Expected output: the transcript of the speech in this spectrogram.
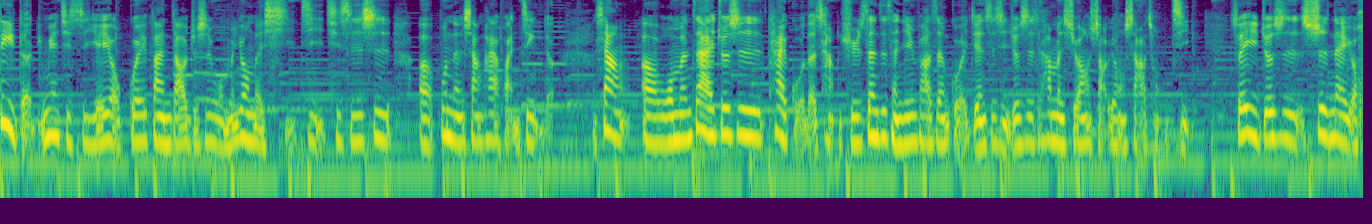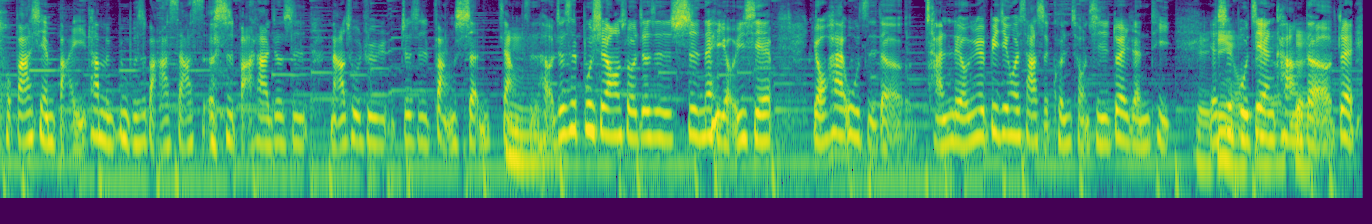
立的里面其实也有规范到，就是我们用的洗剂其实是呃不能伤害环境的。像呃，我们在就是泰国的厂区，甚至曾经发生过一件事情，就是他们希望少用杀虫剂，所以就是室内有发现白蚁，他们并不是把它杀死，而是把它就是拿出去就是放生这样子哈，嗯、就是不希望说就是室内有一些有害物质的残留，因为毕竟会杀死昆虫，其实对人体也是不健康的。对，对，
